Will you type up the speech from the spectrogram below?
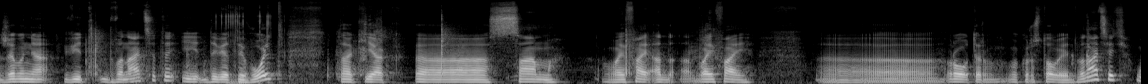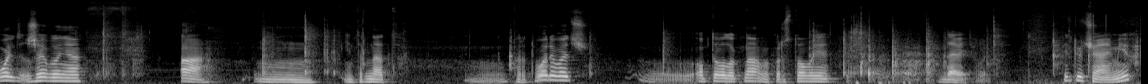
живлення від 12 і 9 вольт, так як е, сам Wi-Fi, Wi-Fi е, роутер використовує 12 вольт живлення, а інтернет е, е, оптоволокна використовує 9 вольт. Підключаємо їх.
